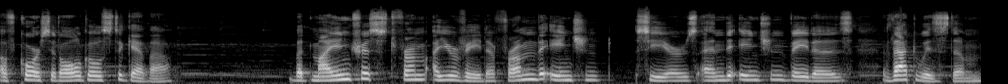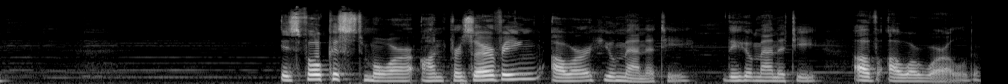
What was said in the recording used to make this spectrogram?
Of course, it all goes together. But my interest from Ayurveda, from the ancient seers and the ancient Vedas, that wisdom, is focused more on preserving our humanity, the humanity of our world.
